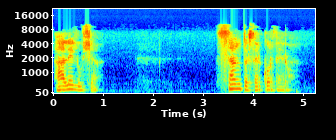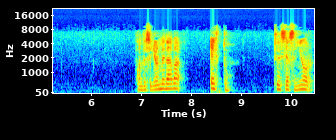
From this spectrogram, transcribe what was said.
Aleluya. Santo es ser Cordero. Cuando el Señor me daba esto, yo decía, Señor,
